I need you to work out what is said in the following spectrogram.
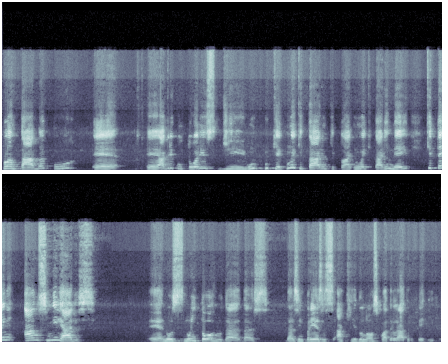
plantada por é, é, agricultores de um, um, um, hectare, um hectare, um hectare e meio, que tem aos milhares é, nos, no entorno da, das, das empresas aqui do nosso quadrilátero ferrível.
